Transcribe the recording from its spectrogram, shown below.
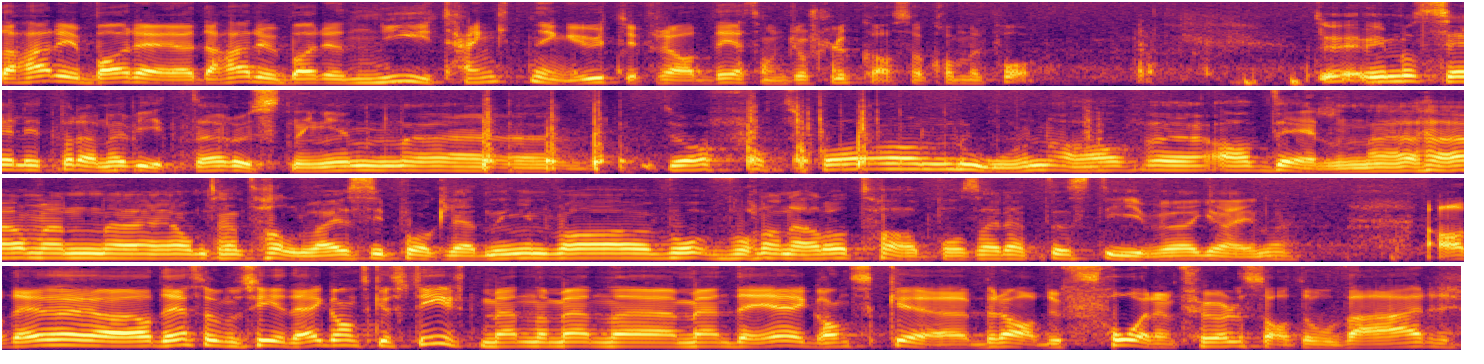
det her er jo bare, er jo bare en ny tenkning ut ifra det som George Lucas har kommet på. Du, vi må se litt på denne hvite rustningen. Du har fått på noen av, av delene her, men eh, omtrent halvveis i påkledningen. Hva, hvordan er det å ta på seg dette stive greiene? Ja, det, ja, det, som du sier, det er ganske stivt, men, men, eh, men, det er ganske bra. Du får en følelse av å være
